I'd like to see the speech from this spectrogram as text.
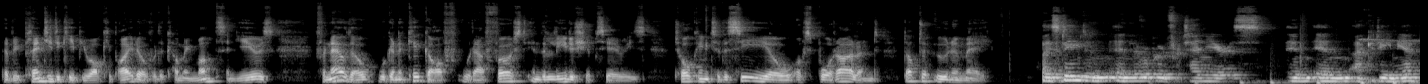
There'll be plenty to keep you occupied over the coming months and years. For now, though, we're going to kick off with our first in the leadership series, talking to the CEO of Sport Ireland, Dr. Una May. I stayed in, in Liverpool for 10 years in, in academia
